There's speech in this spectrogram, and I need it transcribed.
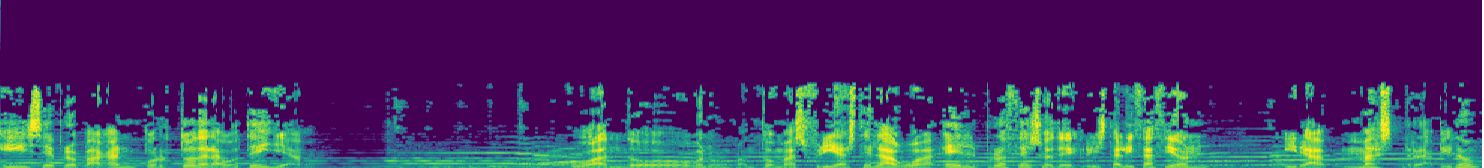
y se propagan por toda la botella. Cuando, bueno, cuanto más fría esté el agua, el proceso de cristalización irá más rápido.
